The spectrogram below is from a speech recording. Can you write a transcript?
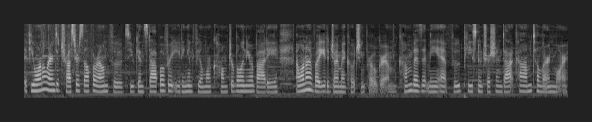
If you want to learn to trust yourself around food so you can stop overeating and feel more comfortable in your body, I want to invite you to join my coaching program. Come visit me at foodpeacenutrition.com to learn more.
